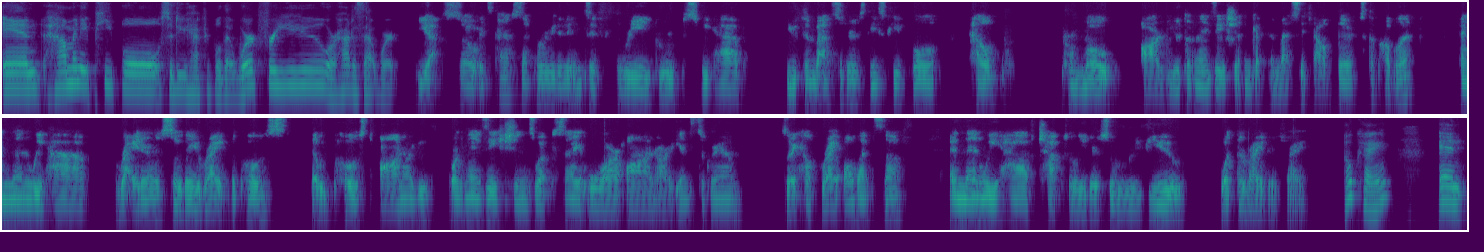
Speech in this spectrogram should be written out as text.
And how many people? So, do you have people that work for you, or how does that work? Yeah, so it's kind of separated into three groups. We have youth ambassadors. These people help promote our youth organization and get the message out there to the public. And then we have writers. So they write the posts that we post on our youth organization's website or on our Instagram. So they help write all that stuff. And then we have chapter leaders who review what the writers write. Okay. And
